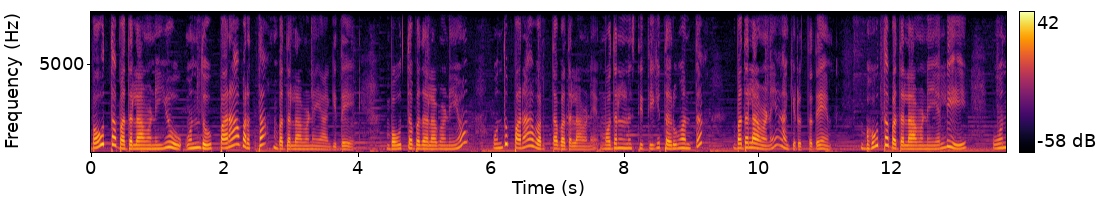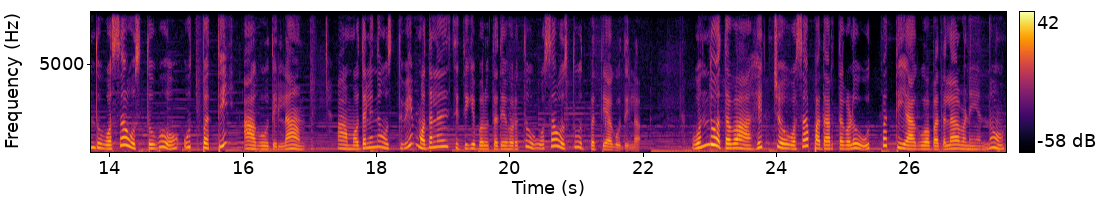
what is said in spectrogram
ಬೌದ್ಧ ಬದಲಾವಣೆಯು ಒಂದು ಪರಾವರ್ತ ಬದಲಾವಣೆಯಾಗಿದೆ. ಬೌದ್ಧ ಬದಲಾವಣೆಯು ಒಂದು ಪರಾವರ್ತ ಬದಲಾವಣೆ. ಮೊದಲನೇ ಸ್ಥಿತಿಗೆ ತರುವಂಥ ಬದಲಾವಣೆ ಆಗಿರುತ್ತದೆ. ಭೌತ ಬದಲಾವಣೆಯಲ್ಲಿ ಒಂದು ಹೊಸ ವಸ್ತುವು ಉತ್ಪತ್ತಿ ಆಗುವುದಿಲ್ಲ. ಆ ಮೊದಲಿನ ವಸ್ತುವೇ ಮೊದಲನೇ ಸ್ಥಿತಿಗೆ ಬರುತ್ತದೆ ಹೊರತು ಹೊಸ ವಸ್ತು ಉತ್ಪತ್ತಿಯಾಗುವುದಿಲ್ಲ. ಒಂದು ಅಥವಾ ಹೆಚ್ಚು ಹೊಸ ಪದಾರ್ಥಗಳು ಉತ್ಪತ್ತಿಯಾಗುವ ಬದಲಾವಣೆಯನ್ನು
